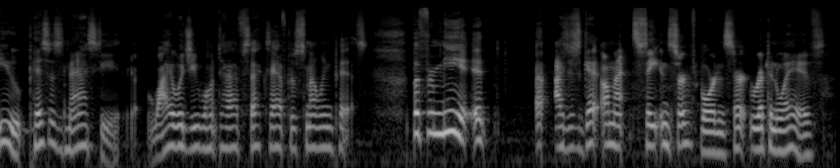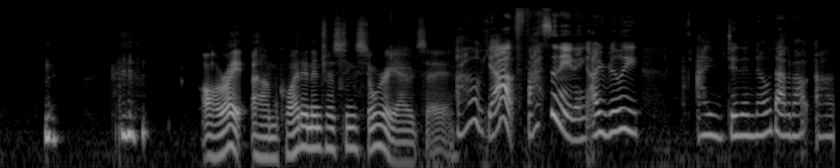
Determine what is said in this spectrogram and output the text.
"Ew, piss is nasty. Why would you want to have sex after smelling piss?" But for me, it uh, I just get on that Satan surfboard and start ripping waves. All right, um, quite an interesting story, I would say. Oh yeah, fascinating. I really, I didn't know that about uh,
